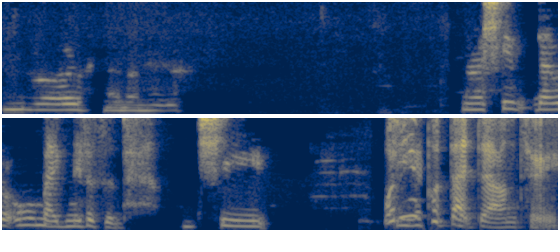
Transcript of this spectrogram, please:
No, no, no, no. No, she, they were all magnificent she. What she, do you put that down to?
